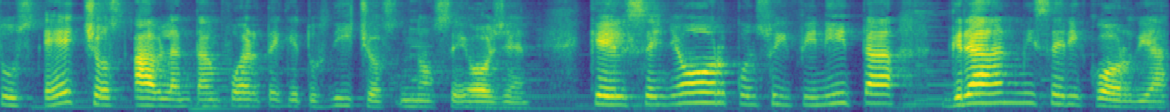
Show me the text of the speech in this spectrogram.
Tus hechos hablan tan fuerte que tus dichos no se oyen. Que el Señor, con su infinita gran misericordia,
